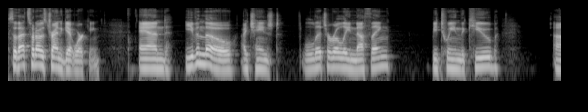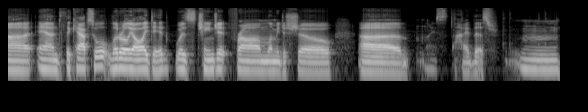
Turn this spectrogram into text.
So that's what I was trying to get working. And even though I changed literally nothing between the cube uh, and the capsule, literally all I did was change it from, let me just show, uh, hide this. Mm,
